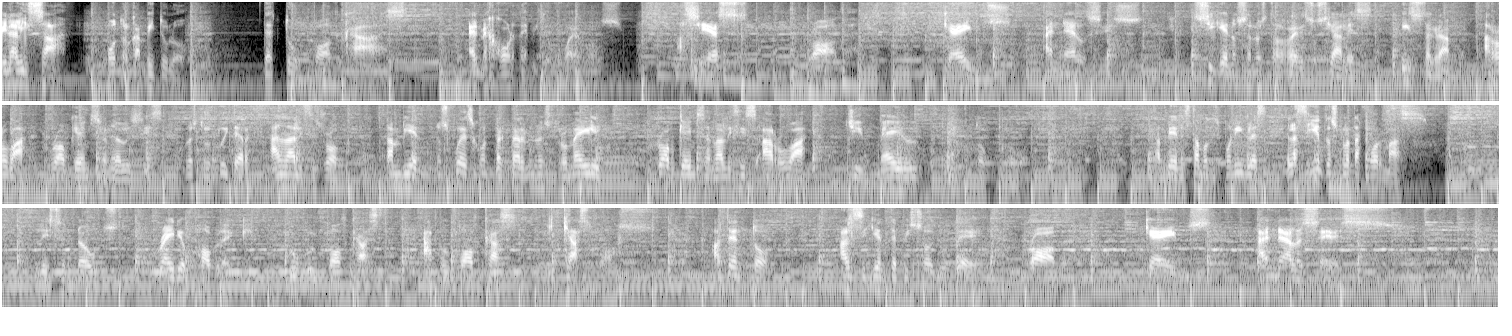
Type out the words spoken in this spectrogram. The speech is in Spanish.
finaliza otro capítulo de tu podcast, el mejor de videojuegos. Así es, Rob Games Analysis. Síguenos en nuestras redes sociales, Instagram, arroba Rob Games Analysis, nuestro Twitter, Análisis Rob. También nos puedes contactar en nuestro mail, robgamesanalysis arroba. También estamos disponibles en las siguientes plataformas. Listen Notes, Radio Public, Google Podcast, Apple Podcast y Castbox. Atento al siguiente episodio de Rob Games Analysis.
